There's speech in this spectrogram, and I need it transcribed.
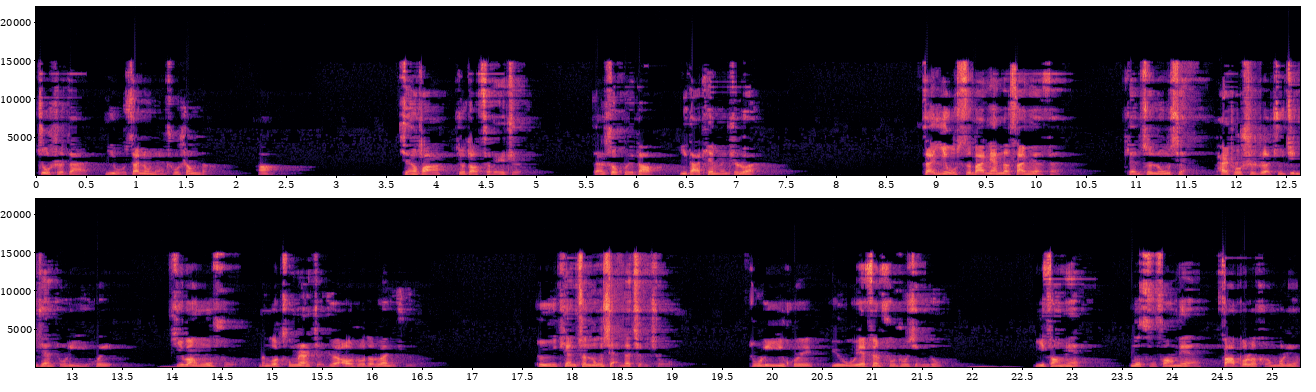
就是在一五三六年出生的啊。闲话就到此为止，咱说回到伊达天文之乱。在一五四八年的三月份，田村隆显派出使者去觐见足利义辉，希望幕府能够出面解决澳洲的乱局。对于田村隆显的请求，足利义辉于五月份付诸行动。一方面，幕府方面发布了和睦令；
